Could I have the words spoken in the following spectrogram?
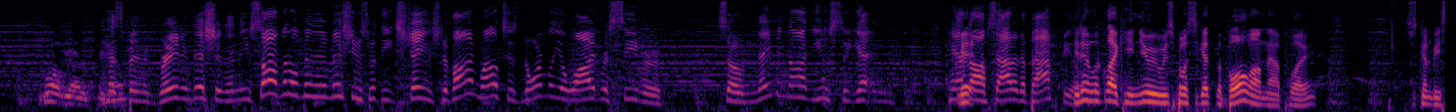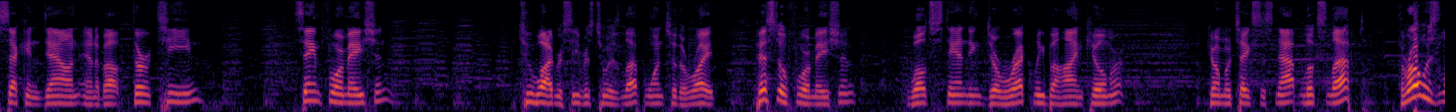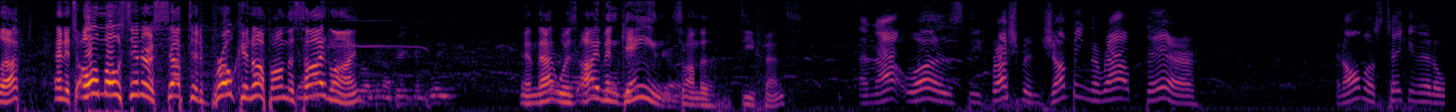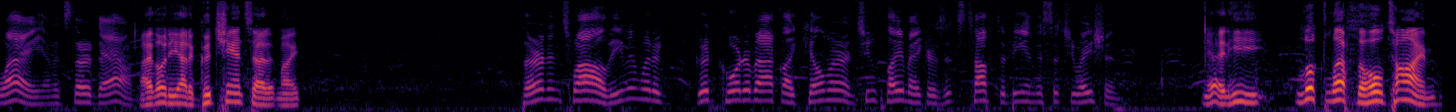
has been a great addition. And you saw a little bit of issues with the exchange. Devon Welch is normally a wide receiver, so maybe not used to getting handoffs out of the backfield. He didn't look like he knew he was supposed to get the ball on that play. It's going to be second down and about 13. Same formation. Two wide receivers to his left, one to the right. Pistol formation. Welch standing directly behind Kilmer. Kilmer takes the snap, looks left, throws left, and it's almost intercepted, broken up on the sideline. And that was Ivan Gaines on the defense. And that was the freshman jumping the route there and almost taking it away, and it's third down. I thought he had a good chance at it, Mike. Third and 12. Even with a good quarterback like Kilmer and two playmakers, it's tough to be in this situation. Yeah, and he looked left the whole time.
